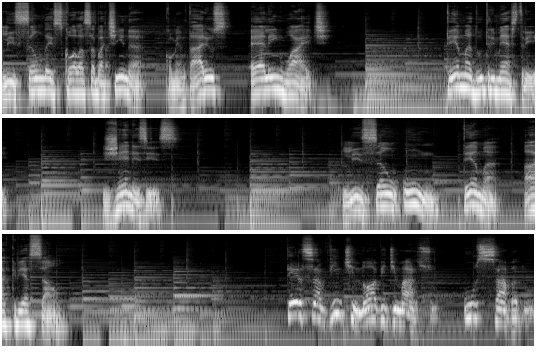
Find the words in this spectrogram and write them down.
Lição da Escola Sabatina. Comentários: Ellen White. Tema do trimestre: Gênesis. Lição 1. Tema: A Criação. Terça 29 de março, o sábado.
